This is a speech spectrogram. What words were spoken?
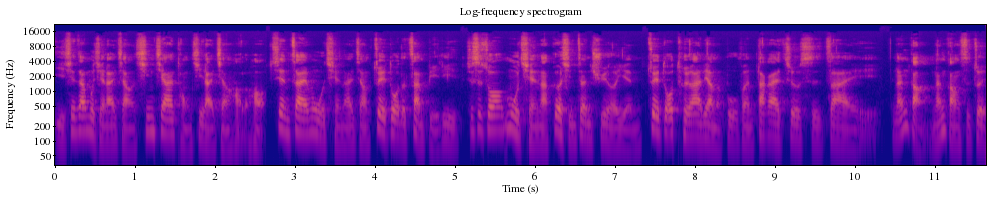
以现在目前来讲，新建案统计来讲好了哈，现在目前来讲最多的占比例，就是说目前啊各行政区而言，最多推案量的部分，大概就是在南港，南港是最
